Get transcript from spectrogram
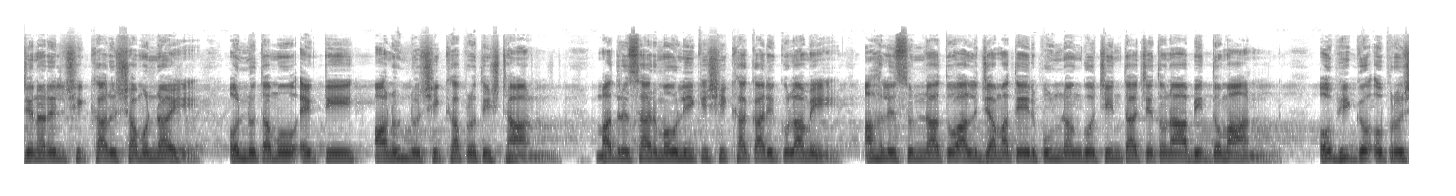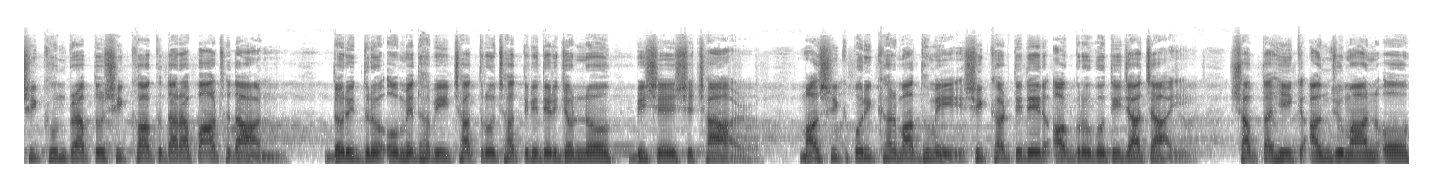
জেনারেল শিক্ষার সমন্বয়ে অন্যতম একটি অনন্য শিক্ষা প্রতিষ্ঠান। মাদ্রাসার মৌলিক শিক্ষা কারিকুলামে আহলে সুন্নাত ওয়াল জামাতের পূর্ণাঙ্গ চিন্তা চেতনা বিদ্যমান। অভিজ্ঞ ও প্রশিক্ষণপ্রাপ্ত শিক্ষক দ্বারা পাঠদান। দরিদ্র ও মেধাবী ছাত্র ছাত্রীদের জন্য বিশেষ ছাড়। মাসিক পরীক্ষার মাধ্যমে শিক্ষার্থীদের অগ্রগতি যাচাই। সাপ্তাহিক আঞ্জুমান ও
